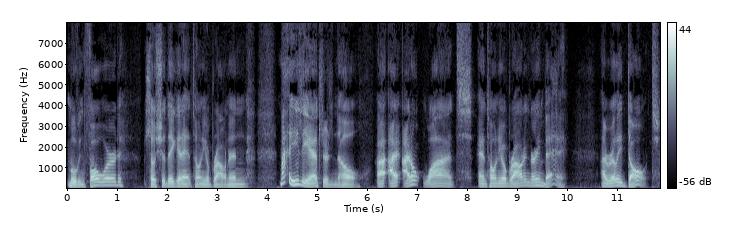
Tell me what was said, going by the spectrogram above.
moving forward. So should they get Antonio Brown? And my easy answer is no. I, I, I don't want Antonio Brown in Green Bay. I really don't.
